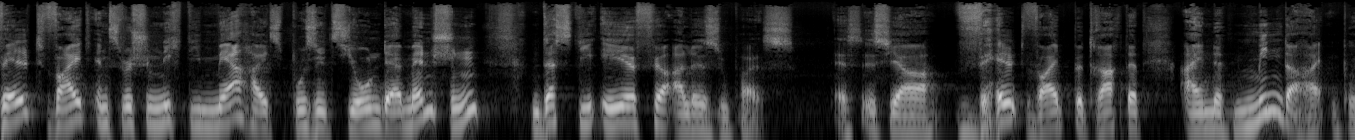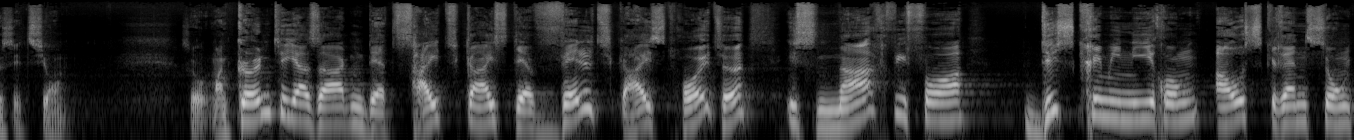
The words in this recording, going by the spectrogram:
weltweit inzwischen nicht die Mehrheitsposition der Menschen, dass die Ehe für alle super ist. Es ist ja weltweit betrachtet eine Minderheitenposition. So, man könnte ja sagen, der Zeitgeist, der Weltgeist heute ist nach wie vor Diskriminierung, Ausgrenzung,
